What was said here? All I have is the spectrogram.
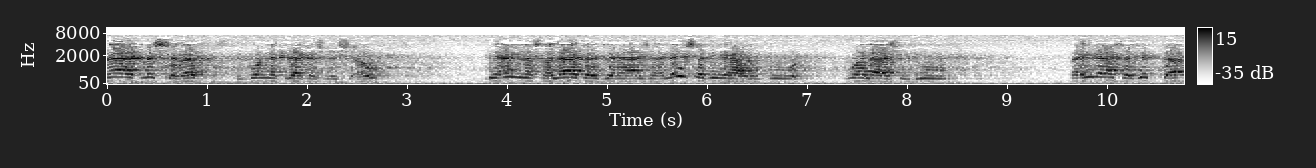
ما ما السبب؟ يكونك لا تسجد السهو لأن صلاة الجنازة ليس فيها ركوع ولا سجود. فإذا سجدت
